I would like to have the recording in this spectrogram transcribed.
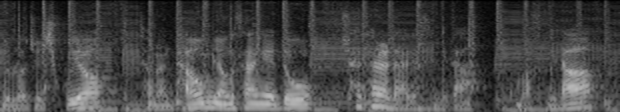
눌러주시고요. 저는 다음 영상에도 최선을 다하겠습니다. 고맙습니다.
